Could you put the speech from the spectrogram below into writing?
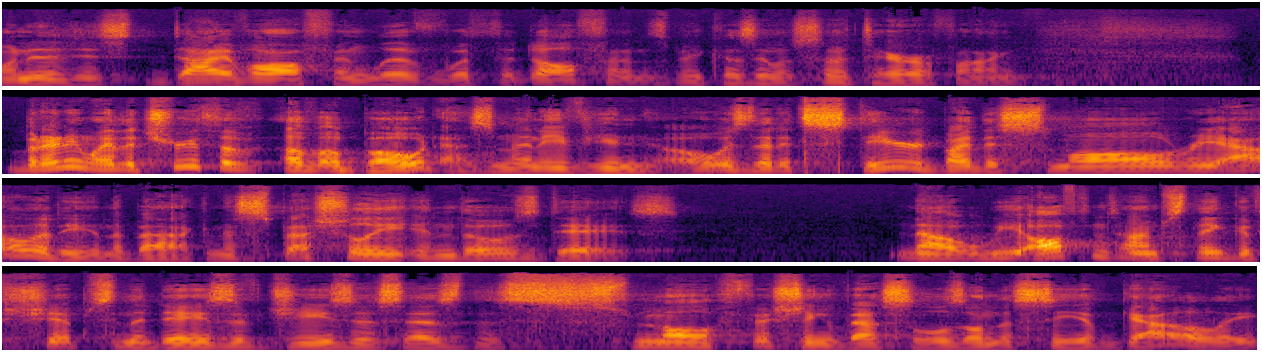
wanted to just dive off and live with the dolphins because it was so terrifying. But anyway, the truth of, of a boat, as many of you know, is that it's steered by this small reality in the back, and especially in those days. Now, we oftentimes think of ships in the days of Jesus as the small fishing vessels on the Sea of Galilee,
